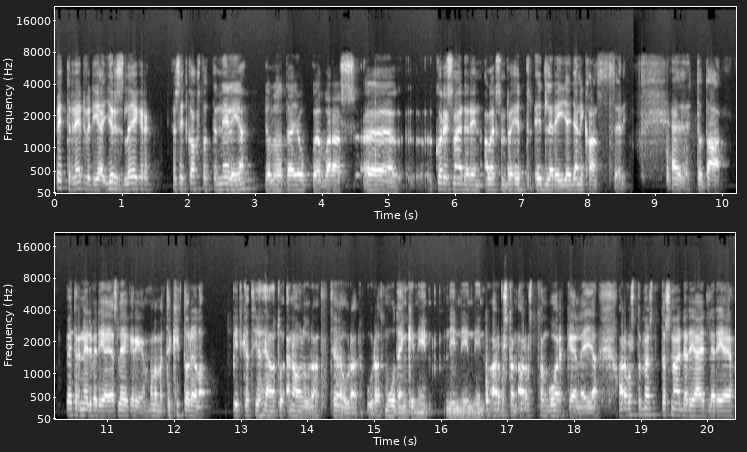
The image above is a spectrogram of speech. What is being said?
Petteri Nedved ja Jirs Leger ja sitten 2004, jolloin tämä joukkue varas äh, Cory Snyderin, Alexander Edlerin ja Jannik Hansenin. Äh, tota, Petri Nedvedia ja Slegeria molemmat teki todella pitkät ja hienot NHL-urat ja urat, urat muutenkin, niin, niin, niin, niin arvostan, arvostan korkealle ja arvostan myös tuota Snyderia, Edleria ja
